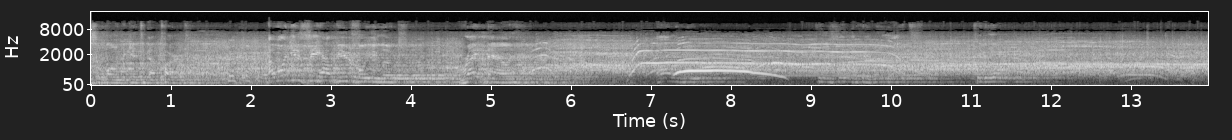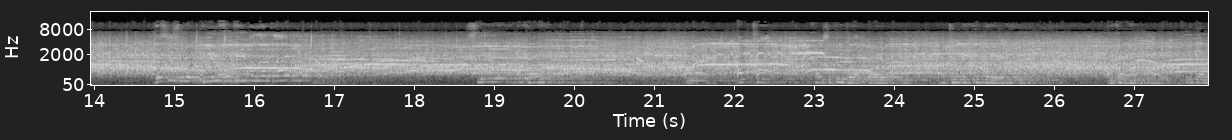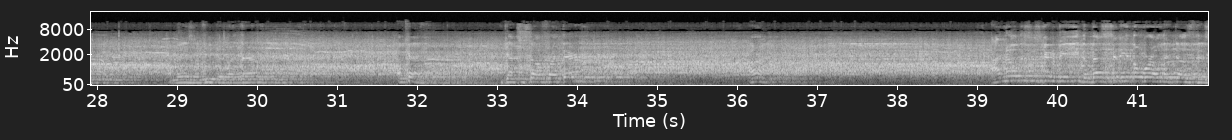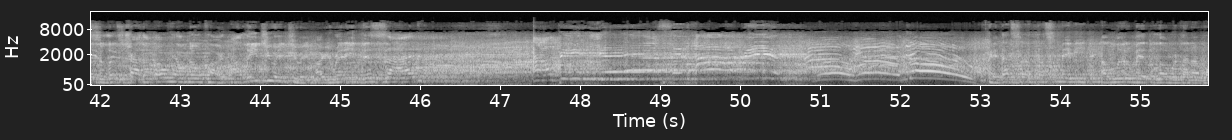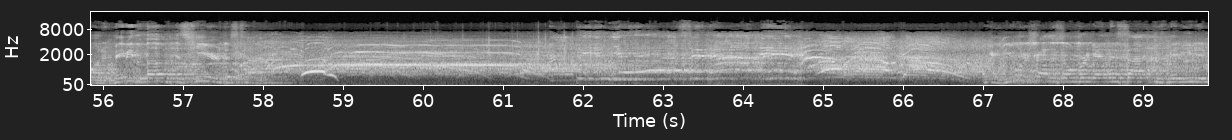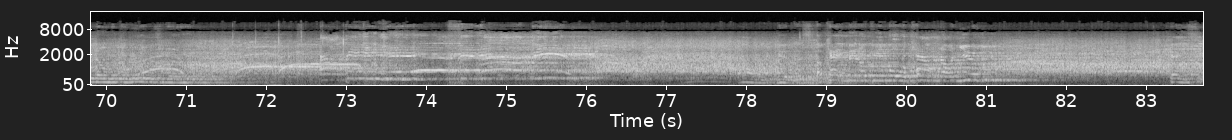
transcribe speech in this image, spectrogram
so long to get to that part. I want you to see how beautiful you look right now. Can you see? Okay, a minute. Take a look. This is what beautiful people look like. See? Okay. Uh, up top, there's the people up there. Don't do anything weird. Okay, here we go amazing people right there. Okay, you got yourself right there? All right. I know this is going to be the best city in the world that does this, so let's try the oh hell no part. I'll lead you into it. Are you ready? This side. Okay, that's, that's maybe a little bit lower than I wanted. Maybe love is here this time. Tennessee.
